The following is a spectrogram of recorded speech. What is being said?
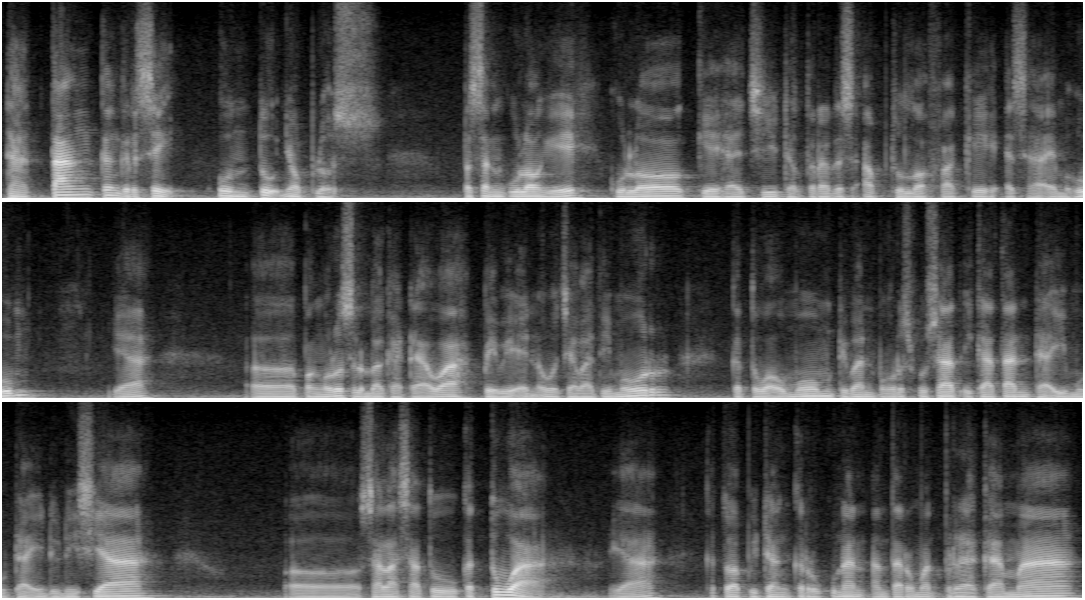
datang ke Gresik untuk nyoblos pesan kulo nggih kulo G Haji Dr. Ades Abdullah Fakih SHM Hum ya Eh, pengurus lembaga dakwah PWNU Jawa Timur, Ketua Umum Dewan Pengurus Pusat Ikatan Dai Muda Indonesia, eh, salah satu ketua ya, ketua bidang kerukunan antarumat beragama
